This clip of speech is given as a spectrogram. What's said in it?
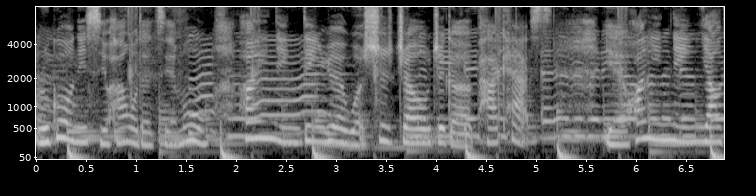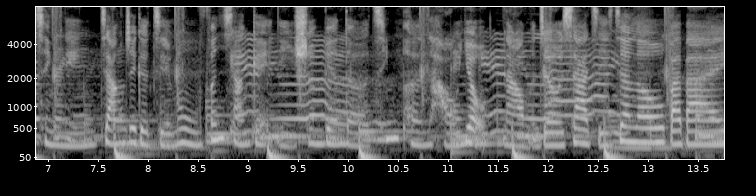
如果你喜欢我的节目，欢迎您订阅《我是周》这个 podcast，也欢迎您邀请您将这个节目分享给你身边的亲朋好友。那我们就下集见喽，拜拜。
